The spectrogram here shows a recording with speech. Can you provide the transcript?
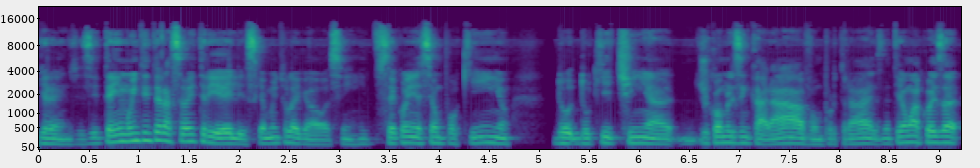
grandes. E tem muita interação entre eles, que é muito legal, assim. Você conhecer um pouquinho do, do que tinha, de como eles encaravam por trás. Né? Tem uma coisa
